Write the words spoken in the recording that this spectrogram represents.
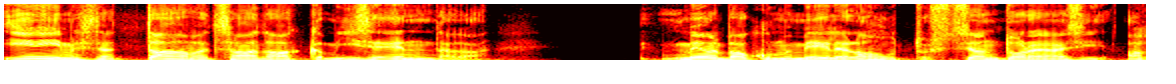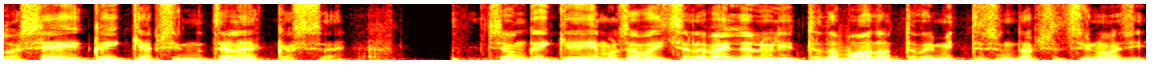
inimesed tahavad saada hakkama iseendaga. Me pakume meelelahutust, see on tore asi, aga see kõik jääb sinna telekasse see on kõik eemal, sa võid selle välja lülitada, vaadata või mitte, see on täpselt sinu asi.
